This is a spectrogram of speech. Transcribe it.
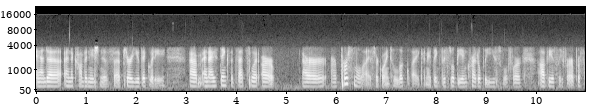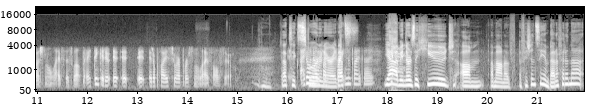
and uh, and a combination of uh, pure ubiquity. Um, and I think that that's what our our our personal lives are going to look like, and I think this will be incredibly useful for obviously for our professional lives as well. But I think it it it, it, applies to our personal lives also. That's I extraordinary. don't know if I'm That's frightened by that. yeah. I mean, there's a huge um, amount of efficiency and benefit in that,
